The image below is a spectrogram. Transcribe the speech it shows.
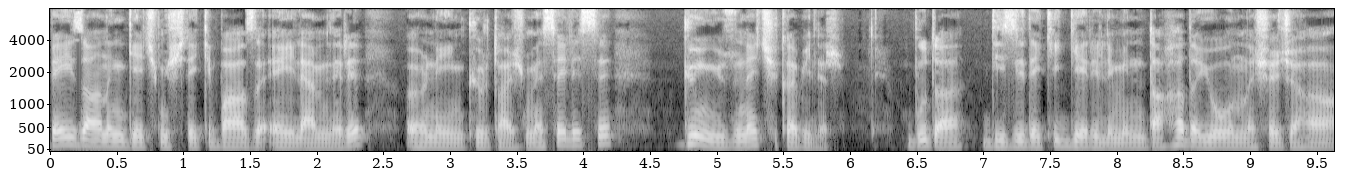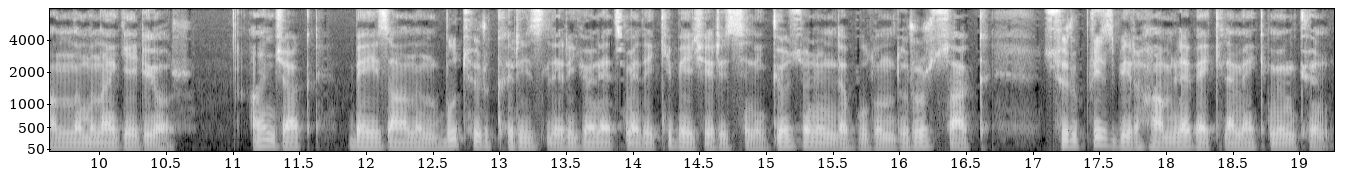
Beyza'nın geçmişteki bazı eylemleri, örneğin kürtaj meselesi, gün yüzüne çıkabilir. Bu da dizideki gerilimin daha da yoğunlaşacağı anlamına geliyor. Ancak Beyza'nın bu tür krizleri yönetmedeki becerisini göz önünde bulundurursak sürpriz bir hamle beklemek mümkün.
